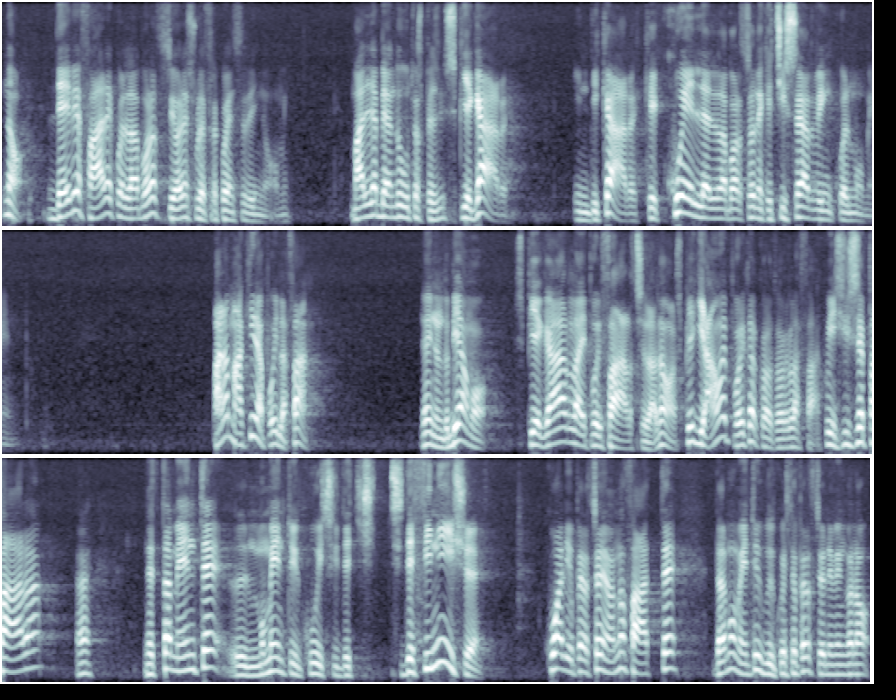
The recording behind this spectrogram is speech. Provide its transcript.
No, deve fare quell'elaborazione sulle frequenze dei nomi. Ma gli abbiamo dovuto spiegare, indicare che quella è l'elaborazione che ci serve in quel momento. Ma la macchina poi la fa. Noi non dobbiamo spiegarla e poi farcela, no, spieghiamo e poi il calcolatore la fa. Quindi si separa eh, nettamente il momento in cui si, de si definisce quali operazioni vanno fatte dal momento in cui queste operazioni vengono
